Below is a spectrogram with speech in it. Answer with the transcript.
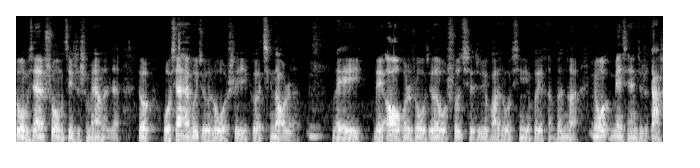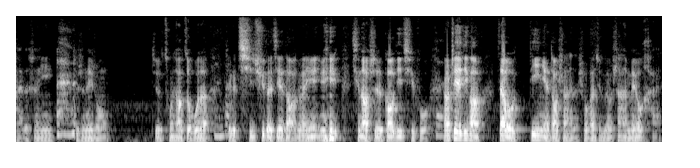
就我们现在说我们自己是什么样的人，就我现在还会觉得说我是一个青岛人，为为傲，或者说我觉得我说起这句话的时候，我心里会很温暖，因为我面前就是大海的声音，就是那种，就是从小走过的这个崎岖的街道，对吧？因为 因为青岛是高低起伏，然后这些地方，在我第一年到上海的时候完全没有，上海没有海。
